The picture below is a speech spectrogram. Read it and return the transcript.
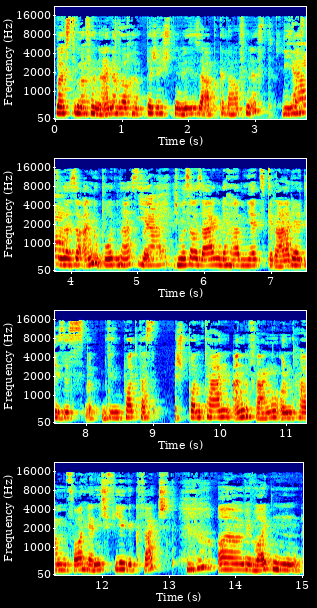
Magst du mal von einer Woche berichten, wie sie so abgelaufen ist? Ja. Was du da so angeboten hast? Ja. Ich muss auch sagen, wir haben jetzt gerade dieses, diesen Podcast spontan angefangen und haben vorher nicht viel gequatscht. Mhm. wir wollten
